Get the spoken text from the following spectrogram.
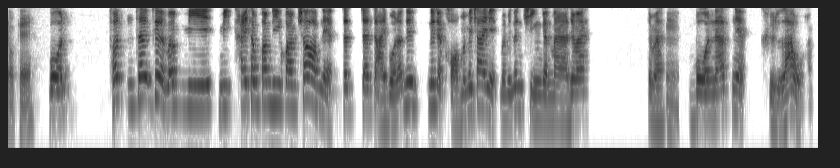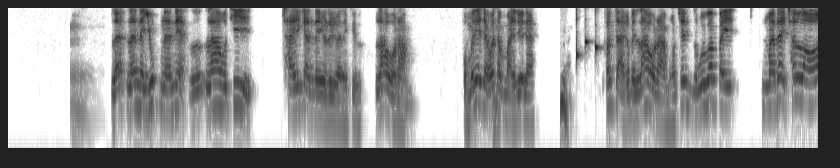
โอเค โบนเพราะถ้าถ้าเกิดว่ามีมีใครทำความดีความชอบเนี่ย จะจะจ่ายโบนัสเนื่องเนื่องจากของมันไม่ใช่เนี่ย มันเป็นเรื่องชิงกันมาใช่ไหมใช่ไหมอืมโบนัส เนี่ยคือเหล้าครับอืมและและในยุคนั้นเนี่ยเหล้าที่ใช้กันในเรือเนี่ยคือเหล้ารำผมไม่แน่ใจว่าทำไมด้วยนะ เขาจ่ายกันเป็นเหล้ารำครับเช่น สมมุติว่าไปมาได้ฉลอง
